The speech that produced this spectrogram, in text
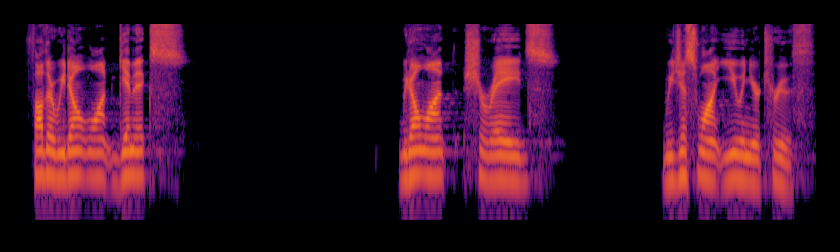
Father, we don't want gimmicks. We don't want charades. We just want you and your truth.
